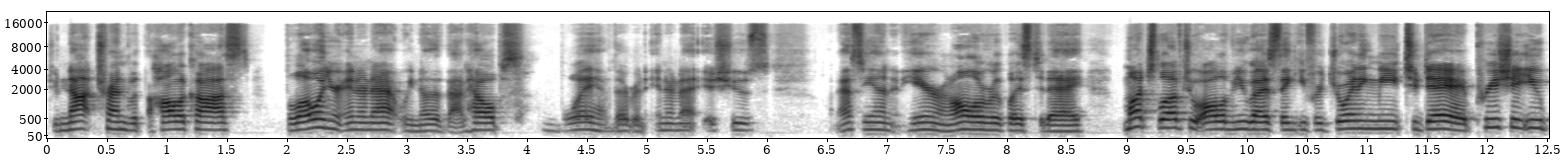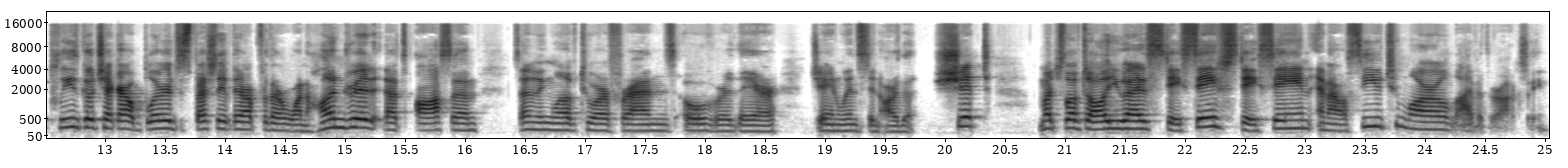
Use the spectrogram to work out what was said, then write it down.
Do not trend with the Holocaust. Blow on your internet. We know that that helps. Boy, have there been internet issues on SEN and here and all over the place today. Much love to all of you guys. Thank you for joining me today. I appreciate you. Please go check out Blurs, especially if they're up for their 100. That's awesome. Sending love to our friends over there. Jay and Winston are the shit. Much love to all you guys. Stay safe, stay sane, and I will see you tomorrow live at the Roxy.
